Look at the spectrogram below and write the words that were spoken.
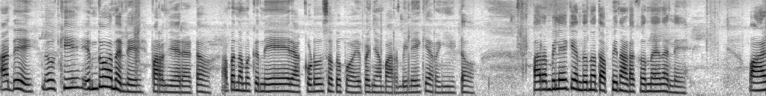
അതെ നോക്കി എന്തുവാന്നല്ലേ പറഞ്ഞു തരാം കേട്ടോ. അപ്പം നമുക്ക് നേരെ അക്കുഡൂസൊക്കെ പോയപ്പോൾ ഞാൻ പറമ്പിലേക്ക് ഇറങ്ങി കേട്ടോ. പറമ്പിലേക്ക് എന്തെന്ന് തപ്പി നടക്കുന്നതെന്നല്ലേ വാഴ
